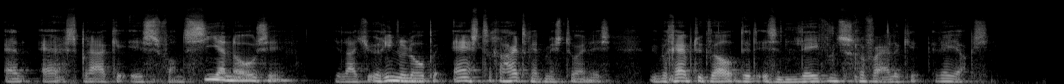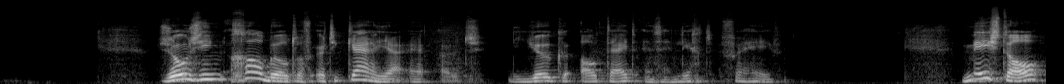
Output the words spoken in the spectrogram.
En er sprake is van cyanose, je laat je urine lopen, ernstige hartritmestoornis. U begrijpt natuurlijk wel, dit is een levensgevaarlijke reactie. Zo zien galbult of urticaria eruit. Die jeuken altijd en zijn licht verheven. Meestal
